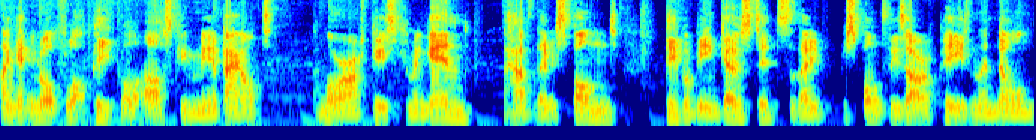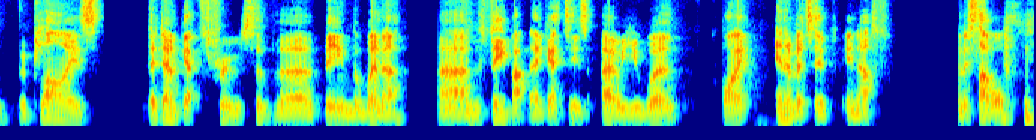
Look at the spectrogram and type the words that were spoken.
I'm getting an awful lot of people asking me about more RFPs are coming in. How do they respond? People being ghosted, so they respond to these RFPs and then no one replies. They don't get through to the being the winner, uh, and the feedback they get is, "Oh, you weren't quite innovative enough." And it's like, well,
